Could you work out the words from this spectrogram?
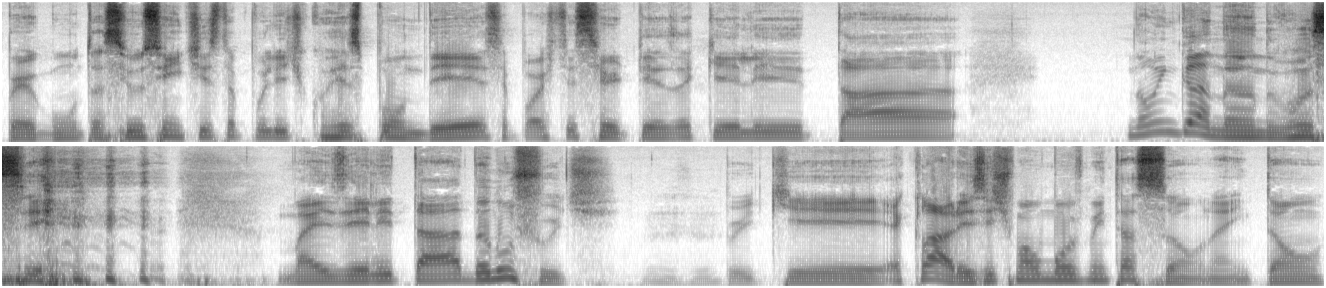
pergunta, se o cientista político responder, você pode ter certeza que ele está não enganando você, mas ele está dando um chute. Uhum. Porque, é claro, existe uma movimentação, né? Então,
